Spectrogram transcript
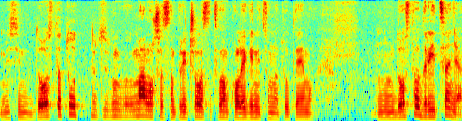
Mislim, dosta tu, malo što sam pričala sa tvojom koleginicom na tu temu, dosta odricanja,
